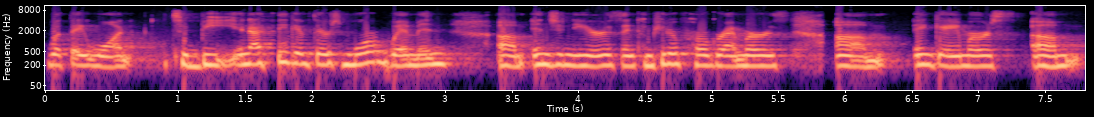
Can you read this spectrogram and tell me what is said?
what they want to be. And I think if there's more women um, engineers and computer programmers um, and gamers, um,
